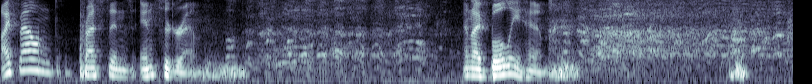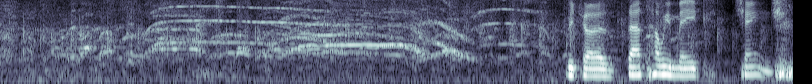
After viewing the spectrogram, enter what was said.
I found Preston's Instagram and I bully him. because that's how we make change.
